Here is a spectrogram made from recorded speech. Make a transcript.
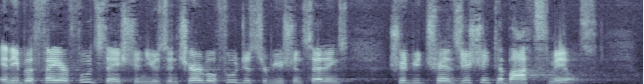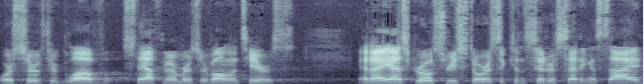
Any buffet or food station used in charitable food distribution settings should be transitioned to box meals or served through glove staff members or volunteers. And I ask grocery stores to consider setting aside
